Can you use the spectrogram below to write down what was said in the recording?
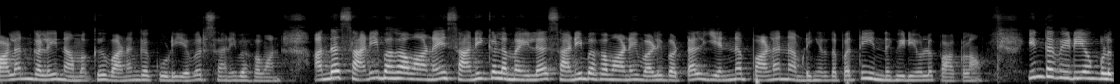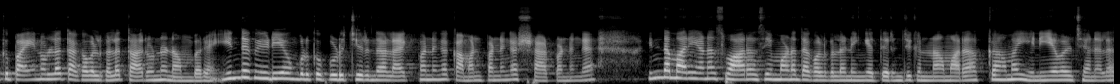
பலன்களை நமக்கு வணங்கக்கூடியவர் சனி பகவான். அந்த சனி பகவானை சனிக்கிழமையில் சனி பகவானை வழிபட்டால் என்ன பலன் அப்படிங்கிறத பற்றி இந்த வீடியோவில் பார்க்கலாம். இந்த வீடியோ உங்களுக்கு பயனுள்ள தகவல்களை தரும்னு நம்புகிறேன் இந்த வீடியோ உங்களுக்கு பிடிச்சிருந்தா லைக் பண்ணுங்கள் கமெண்ட் பண்ணுங்கள் ஷேர் பண்ணுங்கள் இந்த மாதிரியான சுவாரஸ்யமான தகவல்களை நீங்கள் தெரிஞ்சுக்கணுன்னா மறக்காமல் இனியவள் சேனலை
